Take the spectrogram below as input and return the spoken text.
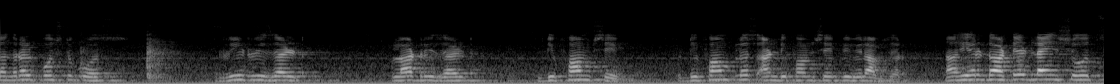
general post post read result plot result deform shape deform plus undeformed shape we will observe now here dotted line shows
